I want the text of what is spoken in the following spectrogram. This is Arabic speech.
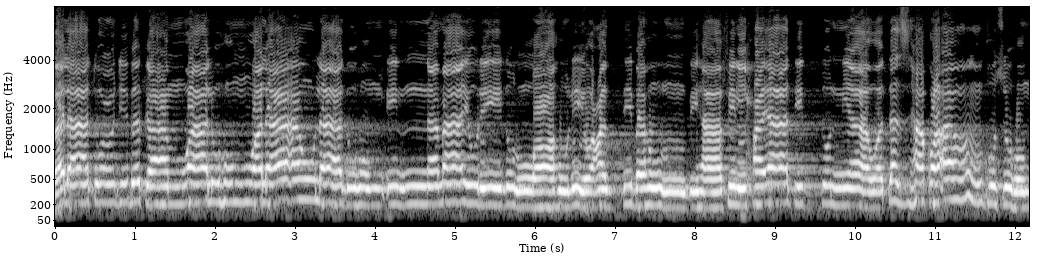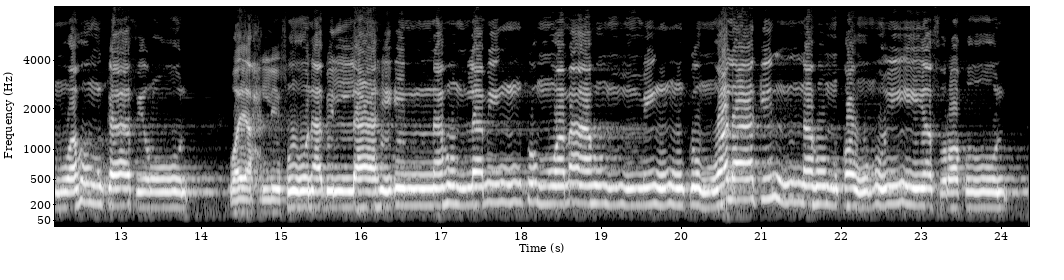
فلا تعجبك أموالهم ولا أولادهم إنما يريد الله ليعذبهم بها في الحياة الدنيا وتزهق أنفسهم وهم كافرون. ويحلفون بالله إنهم لمنكم وما هم منكم ولكنهم قوم يفرقون.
